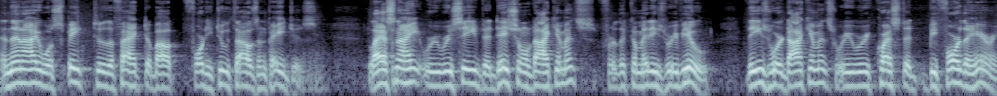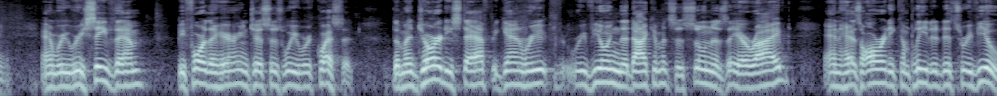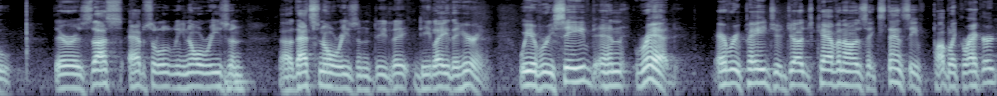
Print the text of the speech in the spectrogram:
and then I will speak to the fact about 42,000 pages. Last night, we received additional documents for the committee's review. These were documents we requested before the hearing, and we received them before the hearing just as we requested. The majority staff began re reviewing the documents as soon as they arrived and has already completed its review. There is thus absolutely no reason, uh, that's no reason to delay, delay the hearing. We have received and read every page of Judge Kavanaugh's extensive public record.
